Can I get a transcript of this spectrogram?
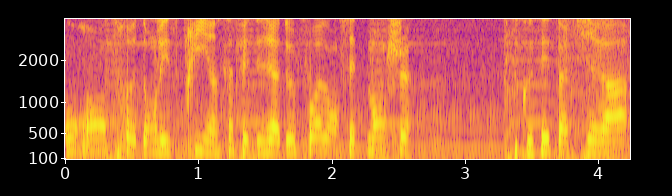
on rentre dans l'esprit. Hein. Ça fait déjà deux fois dans cette manche du côté de Batira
